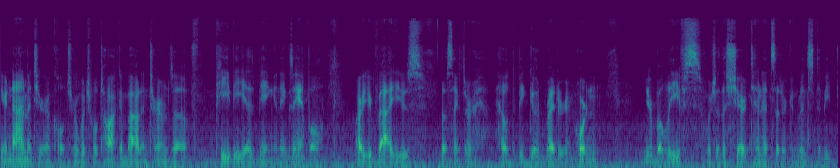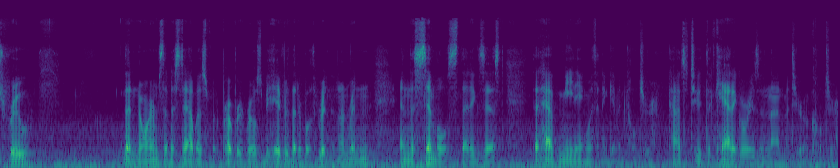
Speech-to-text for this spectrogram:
Your non material culture, which we'll talk about in terms of PV as being an example, are your values. Those things are held to be good, right, or important. Your beliefs, which are the shared tenets that are convinced to be true. The norms that establish appropriate rules of behavior that are both written and unwritten. And the symbols that exist that have meaning within a given culture constitute the categories of non material culture.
